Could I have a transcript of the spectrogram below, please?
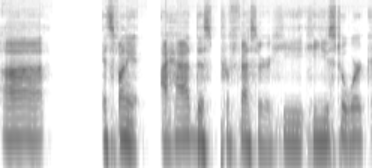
Uh, it's funny. I had this professor. He he used to work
